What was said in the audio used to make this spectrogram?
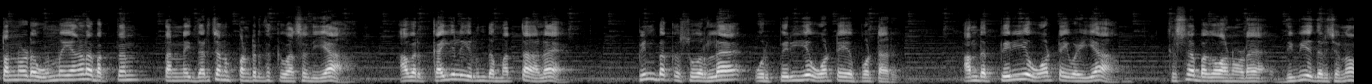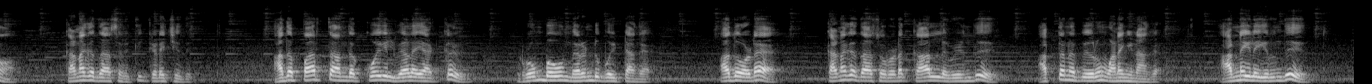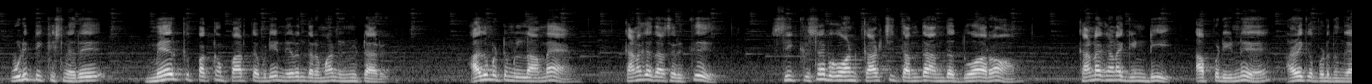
தன்னோட உண்மையான பக்தன் தன்னை தரிசனம் பண்ணுறதுக்கு வசதியாக அவர் கையில் இருந்த மத்தால் பின்பக்க சுவரில் ஒரு பெரிய ஓட்டையை போட்டார். அந்த பெரிய ஓட்டை வழியாக கிருஷ்ண பகவானோட திவ்ய தரிசனம் கனகதாசருக்கு கிடைச்சிது. அதை பார்த்த அந்த கோயில் வேலையாட்கள் ரொம்பவும் மிரண்டு போயிட்டாங்க. அதோட கனகதாசரோட காலில் விழுந்து அத்தனை பேரும் வணங்கினாங்க. அன்னையில் இருந்து உடுப்பி கிருஷ்ணர் மேற்கு பக்கம் பார்த்தபடியே நிரந்தரமாக நின்றுட்டார் அது மட்டும் இல்லாமல் கனகதாசருக்கு ஸ்ரீ கிருஷ்ண பகவான் காட்சி தந்த அந்த துவாரம் கனகனகிண்டி அப்படின்னு அழைக்கப்படுதுங்க.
